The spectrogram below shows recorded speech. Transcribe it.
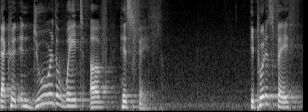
that could endure the weight of his faith. He put his faith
